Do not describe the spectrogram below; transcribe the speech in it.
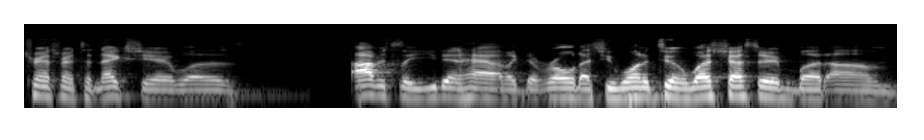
transferring to next year, was obviously you didn't have like the role that you wanted to in Westchester, but um,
